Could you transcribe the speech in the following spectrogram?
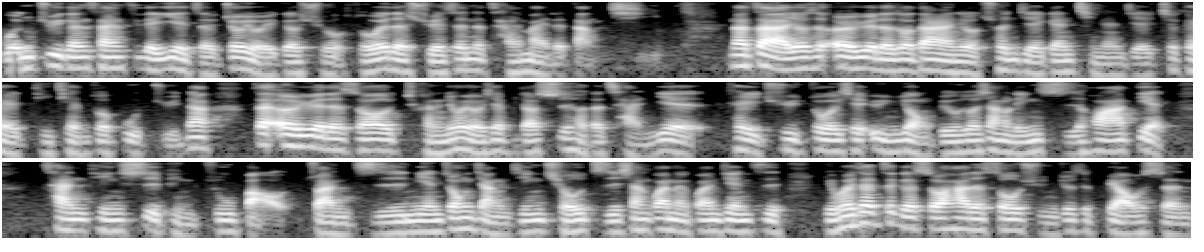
文具跟三 C 的业者就有一个所所谓的学生的采买的档期。那再来就是二月的时候，当然有春节跟情人节就可以提前做布局。那在二月的时候，可能就会有一些比较适合的产业可以去做一些运用，比如说像零食、花店。餐厅、饰品、珠宝、转职、年终奖金、求职相关的关键字，也会在这个时候它的搜寻就是飙升。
